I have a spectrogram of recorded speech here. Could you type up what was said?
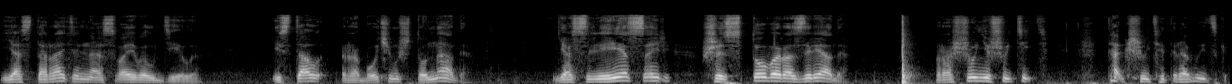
Я старательно осваивал дело, и стал рабочим, что надо. Я слесарь шестого разряда. Прошу не шутить. Так шутит Равыцкая.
